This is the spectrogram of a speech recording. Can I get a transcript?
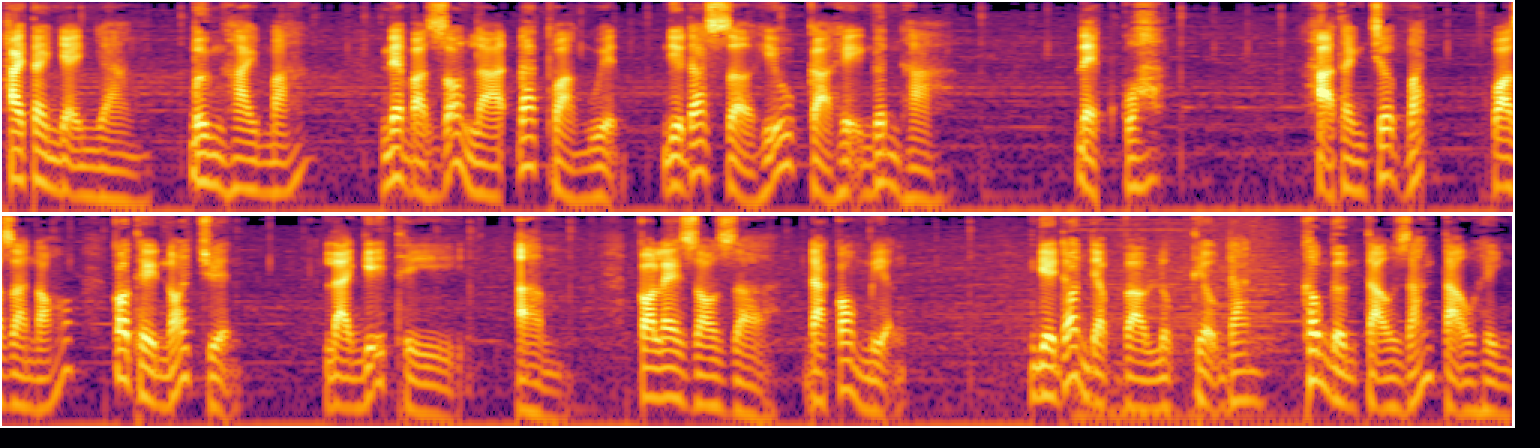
Hai tay nhẹ nhàng Bưng hai má. Nên mà rõ là đã thỏa nguyện, Như đã sở hữu cả hệ ngân hà. Đẹp quá. Hạ Thành chớp mắt, Hóa ra nó có thể nói chuyện. Lại nghĩ thì ẩm Có lẽ do giờ đã có miệng. Người đó nhập vào lục thiệu đan, Không ngừng tạo dáng tạo hình.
